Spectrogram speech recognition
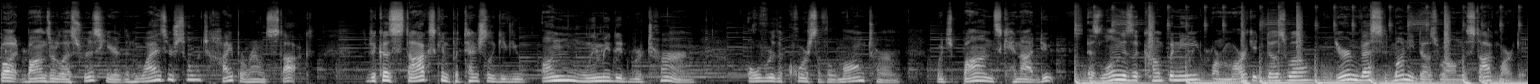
but bonds are less riskier, then why is there so much hype around stocks? Because stocks can potentially give you unlimited return over the course of the long term, which bonds cannot do. As long as a company or market does well, your invested money does well in the stock market.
